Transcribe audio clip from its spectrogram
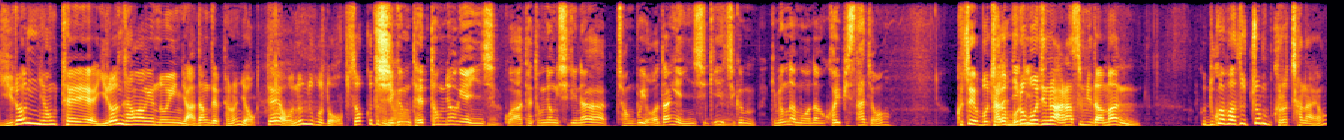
이런 형태의 이런 상황에 놓인 야당 대표는 역대 어느 누구도 없었거든요. 지금 대통령의 인식과 네. 대통령실이나 정부 여당의 인식이 네. 지금 김용남 의원하고 거의 비슷하죠. 글쎄요, 뭐 제가 물어보지는 얘기. 않았습니다만 누가 봐도 좀 그렇잖아요.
